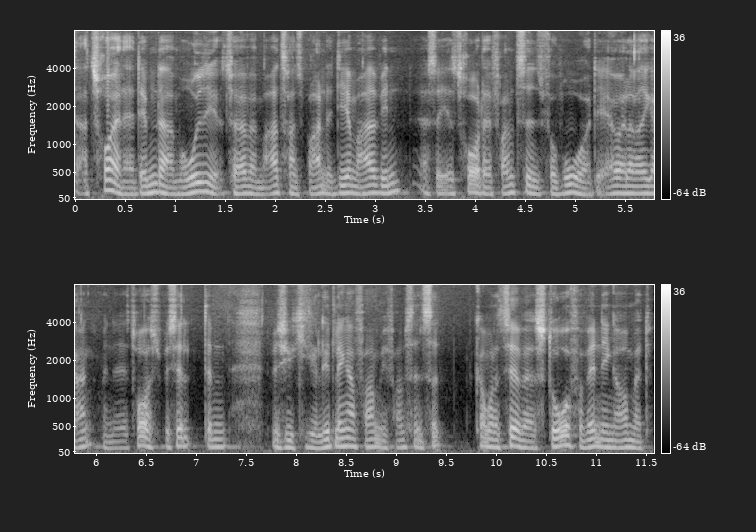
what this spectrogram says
der tror jeg, at dem, der er modige og tør at være meget transparente, de er meget at vinde. Altså, jeg tror, at fremtidens forbrugere, det er jo allerede i gang, men jeg tror specielt dem, hvis vi kigger lidt længere frem i fremtiden, så kommer der til at være store forventninger om, at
